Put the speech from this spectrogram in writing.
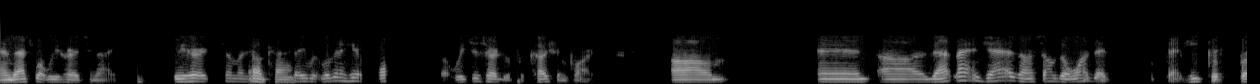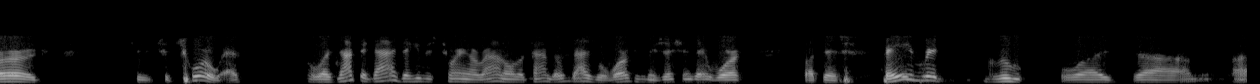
and that's what we heard tonight. We heard some of his okay. favorite. We're going to hear more, but we just heard the percussion part. Um, and uh, that Latin Jazz Ensemble, the one that that he preferred to to tour with, was not the guys that he was touring around all the time. Those guys were workers, musicians. They worked, but his favorite group was um, uh,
